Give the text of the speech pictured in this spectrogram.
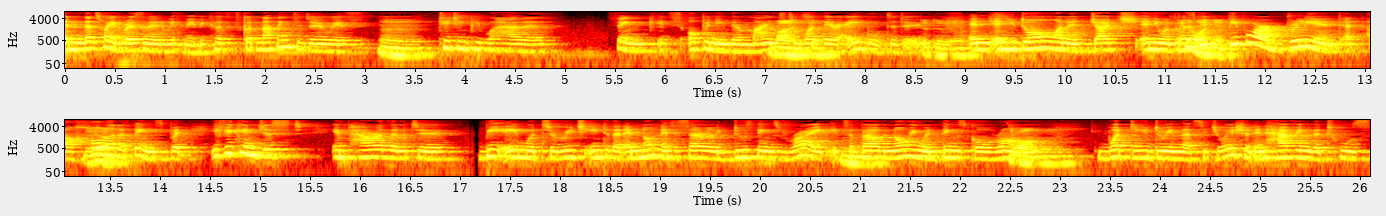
and that's why it resonated with me because it's got nothing to do with mm. teaching people how to think it's opening their minds, minds to what yeah. they're able to do, to do yeah. and and you don't want to judge anyone because anyone, yeah. people are brilliant at a whole lot of things but if you can just empower them to be able to reach into that and not necessarily do things right it's mm. about knowing when things go wrong, wrong, what do you do in that situation and having the tools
